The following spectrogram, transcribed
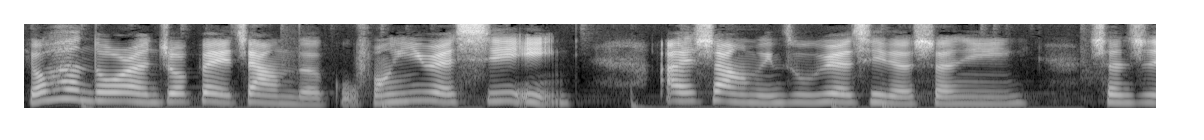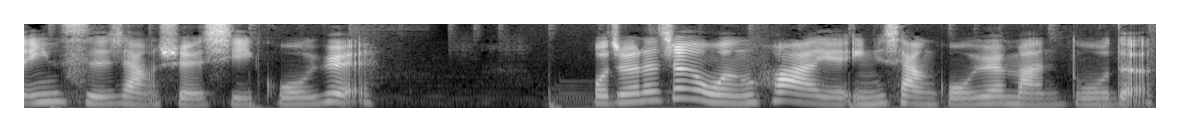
有很多人就被这样的古风音乐吸引，爱上民族乐器的声音，甚至因此想学习国乐。我觉得这个文化也影响国乐蛮多的。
